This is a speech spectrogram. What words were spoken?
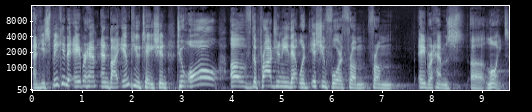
and he's speaking to Abraham and by imputation to all of the progeny that would issue forth from, from Abraham's uh, loins.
